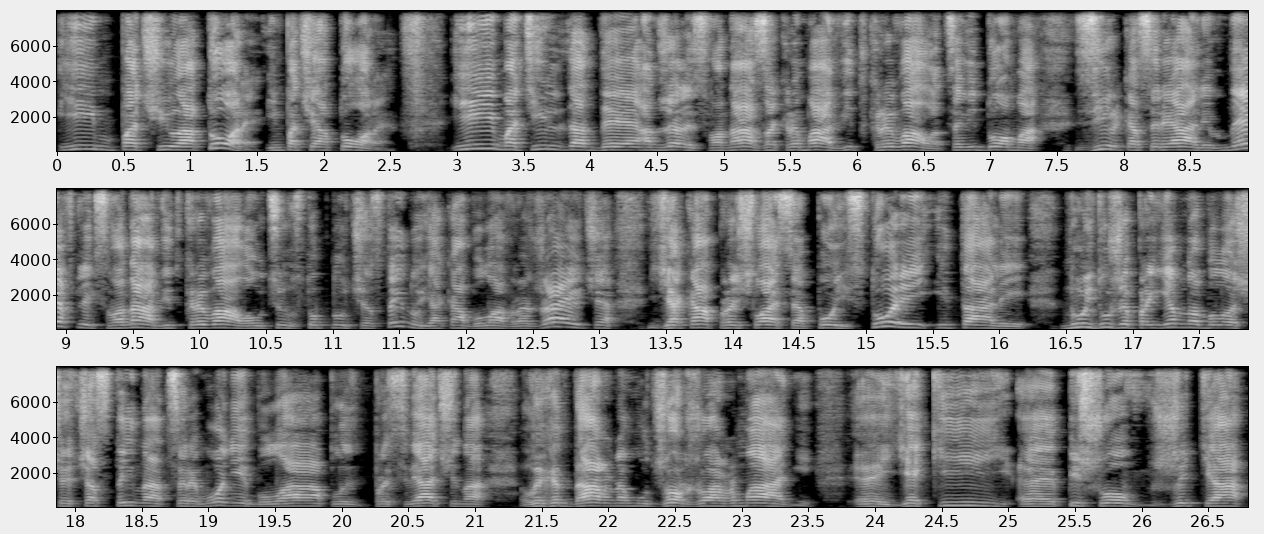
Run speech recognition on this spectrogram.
Імпачіаторе, Імпачіаторе і Матільда де Анджелес. Вона, зокрема, відкривала. Це відома зірка серіалів Netflix. Вона відкривала у цю вступну частину, яка була вражаюча, яка пройшлася по історії Італії. Ну і дуже приємно було, що частина церемонії була присвячена легендарному Джорджу Армані, е, який е, пішов в життя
